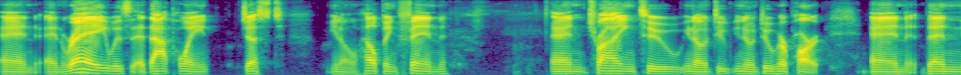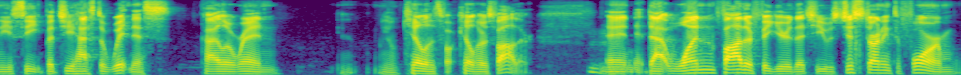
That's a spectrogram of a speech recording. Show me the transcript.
and and Rey was at that point just you know helping Finn and trying to you know do you know do her part, and then you see, but she has to witness Kylo Ren, you know, kill his kill her father, Mhm. and that one father figure that she was just starting to form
